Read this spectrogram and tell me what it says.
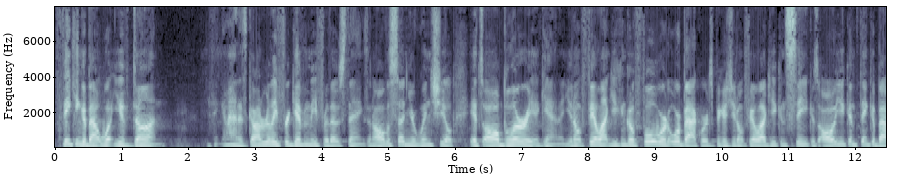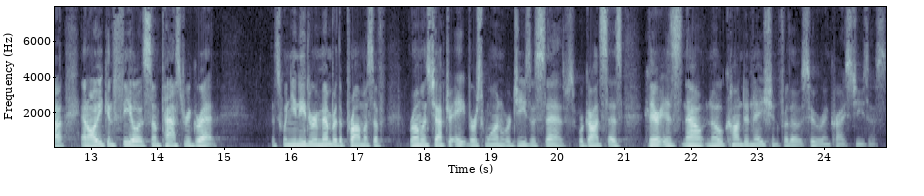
thinking about what you've done, You think, man, has God really forgiven me for those things? And all of a sudden, your windshield, it's all blurry again. And you don't feel like you can go forward or backwards because you don't feel like you can see, because all you can think about and all you can feel is some past regret. That's when you need to remember the promise of Romans chapter 8, verse 1, where Jesus says, where God says, there is now no condemnation for those who are in Christ Jesus.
